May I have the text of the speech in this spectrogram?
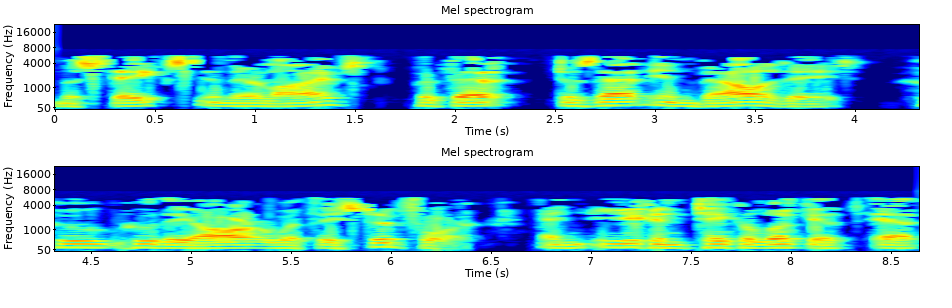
mistakes in their lives, but that, does that invalidate who, who they are or what they stood for? And you can take a look at, at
